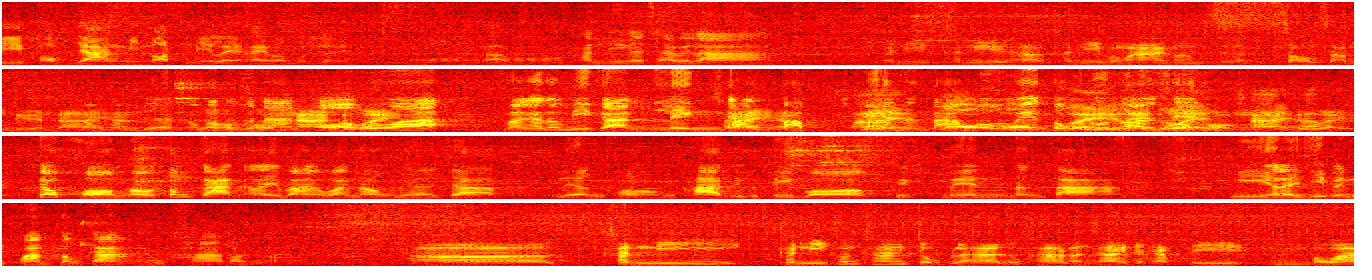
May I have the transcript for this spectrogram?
มีขอบยางมีน็อตมีอะไรให้มาหมดเลยครับอ๋อคันนี้ก็ใช้เวลาวันนี้คันนี้ครับคันนี้ประมาณสามเดือนสองสามเดือนได้สองสามครับเดือนเอามาถึงรก็นานขงอ๋อเพด้วยราะว่ามันก็ต้องมีการเล็งใช่การปรับใช่เปลี่ยนต่างๆรอเพราะว่าไม่ตรงรุ่นของรถด้วยนของงานด้วยเจ้าของเขาต้องการอะไรบ้างวะนอกเหนือจากเรื่องของ part Liberty Walk fitment ต่างๆ มีอะไรที่เป็นความต้องการของลูกค้าบ้างดีกว่า อ่าคันนี้คันนี้ค่อนข้างจบแล้วฮะลูกค้าค่อนข้างจะ happy อืม เพราะว่า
